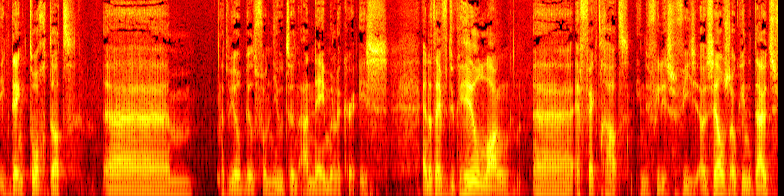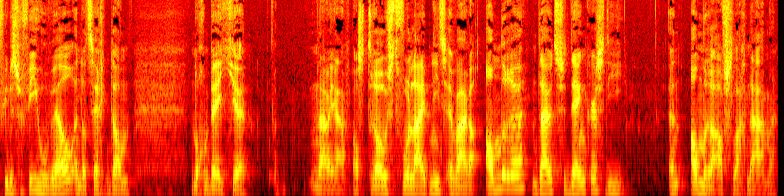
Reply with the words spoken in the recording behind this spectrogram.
ik denk toch dat... Uh, het wereldbeeld van Newton aannemelijker is. En dat heeft natuurlijk heel lang uh, effect gehad in de filosofie. Zelfs ook in de Duitse filosofie. Hoewel, en dat zeg ik dan nog een beetje nou ja, als troost voor Leibniz. Er waren andere Duitse denkers die een andere afslag namen.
